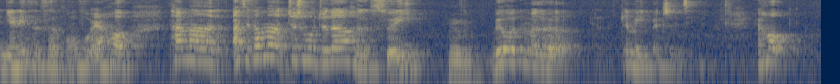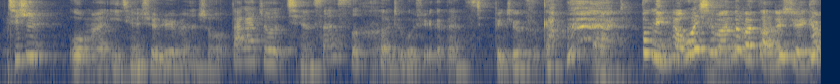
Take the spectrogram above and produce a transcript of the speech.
年龄层次很丰富，然后他们，而且他们就是会觉得很随意，嗯，没有那么的那么一本正经。然后其实我们以前学日本的时候，大概只有前三四课就会学一个单词叫北九子冈，啊，不明白为什么那么早就学一个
